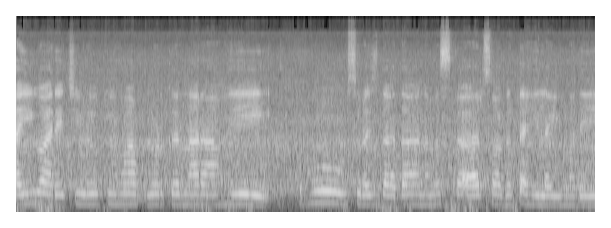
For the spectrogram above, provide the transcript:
ताई वाऱ्याची व्हिडिओ केव्हा अपलोड करणार आहे. हो सूरजदादा नमस्कार. स्वागत आहे लाईव्हमध्ये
